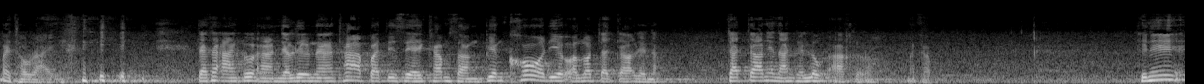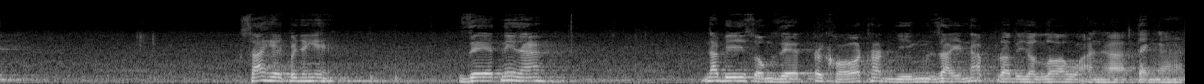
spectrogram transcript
ไม่เท่าไหร่ แต่ถ้าอ่านก็อ่านอย่าลืมนะ ถ้าปฏิเสธคำสั่ง เพียงข้อเดียวอัลลอฮ์จัดการเลยนะจัดการในนั้นเป็นโลกอาคือนะครับ ทีนี้ สาเหตุเป็นอย่างนี้ เจดนี่นะ นบีส่งเจดไปขอท่านหญิงไซนับรดิยลลอฮอันฮะแต่งงาน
